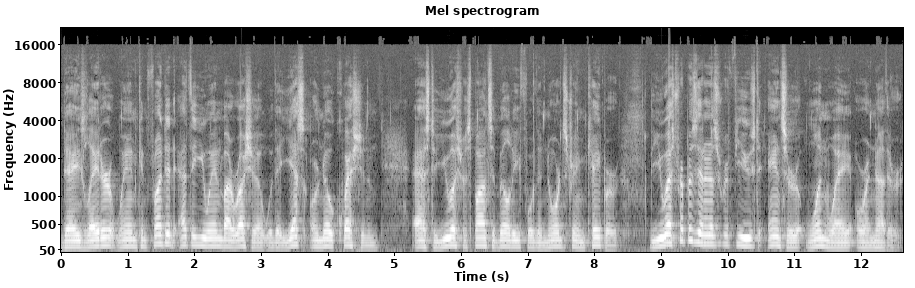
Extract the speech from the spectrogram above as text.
Days later, when confronted at the UN by Russia with a yes or no question as to U.S. responsibility for the Nord Stream caper, the U.S. representatives refused to answer one way or another.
